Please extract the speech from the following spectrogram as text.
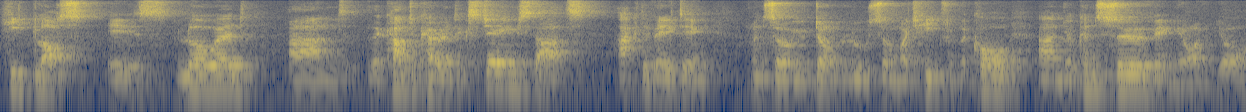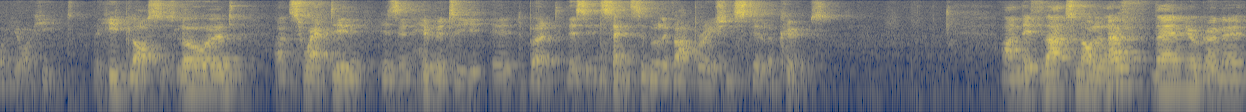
heat loss is lowered and the countercurrent exchange starts activating and so you don't lose so much heat from the core and you're conserving your, your, your heat. The heat loss is lowered and sweating is inhibited but this insensible evaporation still occurs. And if that's not enough, then you're going to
